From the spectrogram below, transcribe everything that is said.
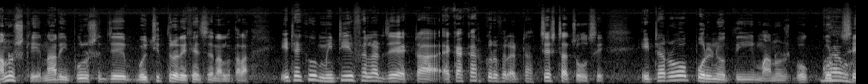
মানুষকে নারী পুরুষের যে বৈচিত্র্য রেখেছেন আল্লাহ তারা এটাকেও মিটিয়ে ফেলার যে একটা একাকার করে ফেলার একটা চেষ্টা চলছে এটারও পরিণতি মানুষ ভোগ করছে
